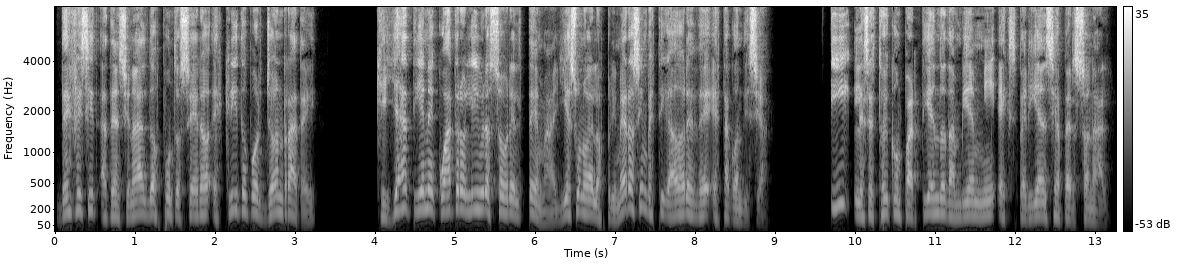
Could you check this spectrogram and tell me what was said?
Déficit Atencional 2.0, escrito por John Ratey, que ya tiene cuatro libros sobre el tema y es uno de los primeros investigadores de esta condición. Y les estoy compartiendo también mi experiencia personal.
